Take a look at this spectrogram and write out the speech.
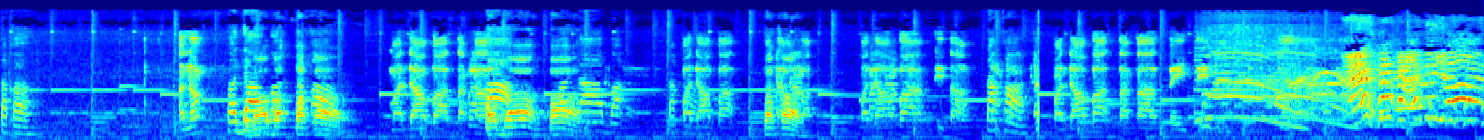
taka. Ano? Padaba, taka. Madaba, taka. Pada, pa. Padaba, taka. Padapa. Taka. Padapa kita. Taka. Padaba, taka, taytay. ano yun?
